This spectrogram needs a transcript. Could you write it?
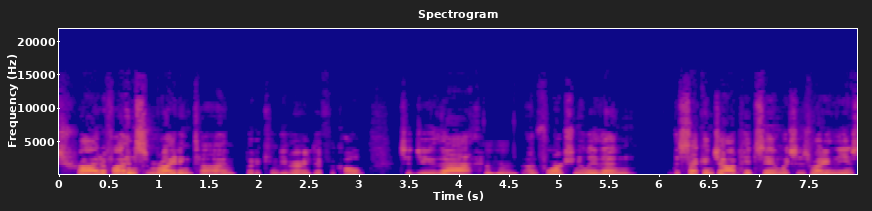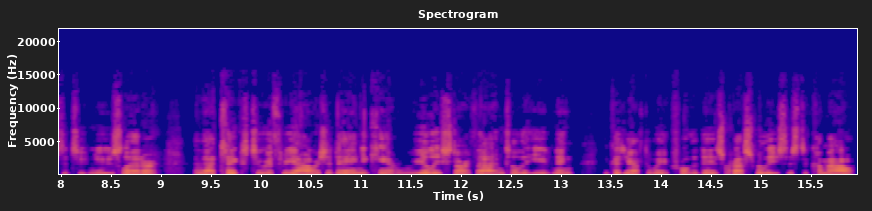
Try to find some writing time, but it can be very difficult to do that. Mm-hmm. Unfortunately, then the second job hits in, which is writing the Institute newsletter, and that takes two or three hours a day, and you can't really start that until the evening because you have to wait for all the day's press releases to come out.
